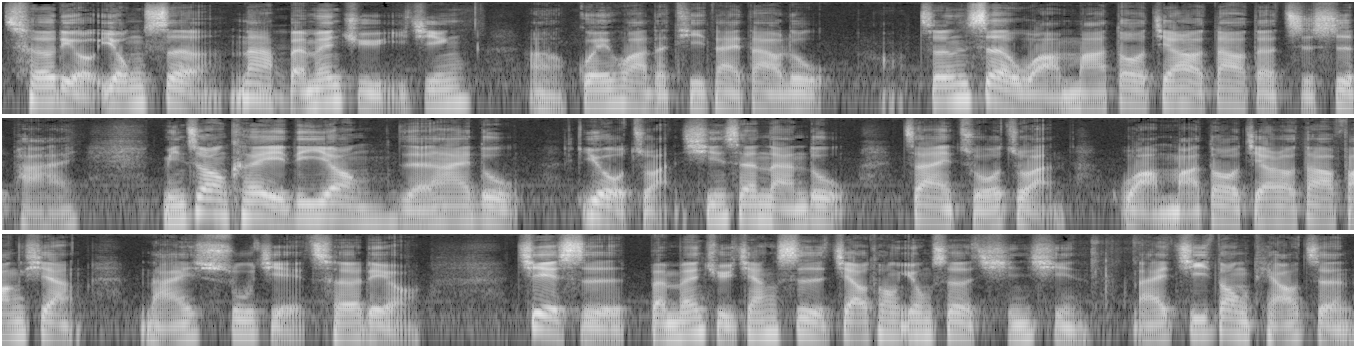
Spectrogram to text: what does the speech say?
车流拥塞，那本分局已经啊规划的替代道路，增设往麻豆交流道的指示牌，民众可以利用仁爱路右转新生南路，再左转往麻豆交流道方向来疏解车流。届时，本分局将视交通拥塞情形来机动调整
